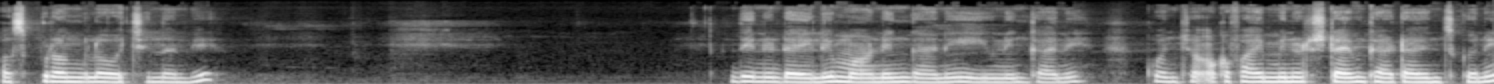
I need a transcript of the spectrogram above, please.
పసుపు రంగులో వచ్చిందండి. దీన్ని డైలీ మార్నింగ్ కానీ ఈవినింగ్ కానీ కొంచెం ఒక ఫైవ్ మినిట్స్ టైం కేటాయించుకొని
